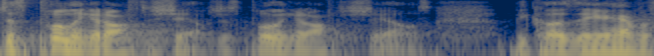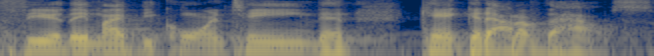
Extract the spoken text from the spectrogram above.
just pulling it off the shelves, just pulling it off the shelves because they have a fear they might be quarantined and can't get out of the house.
